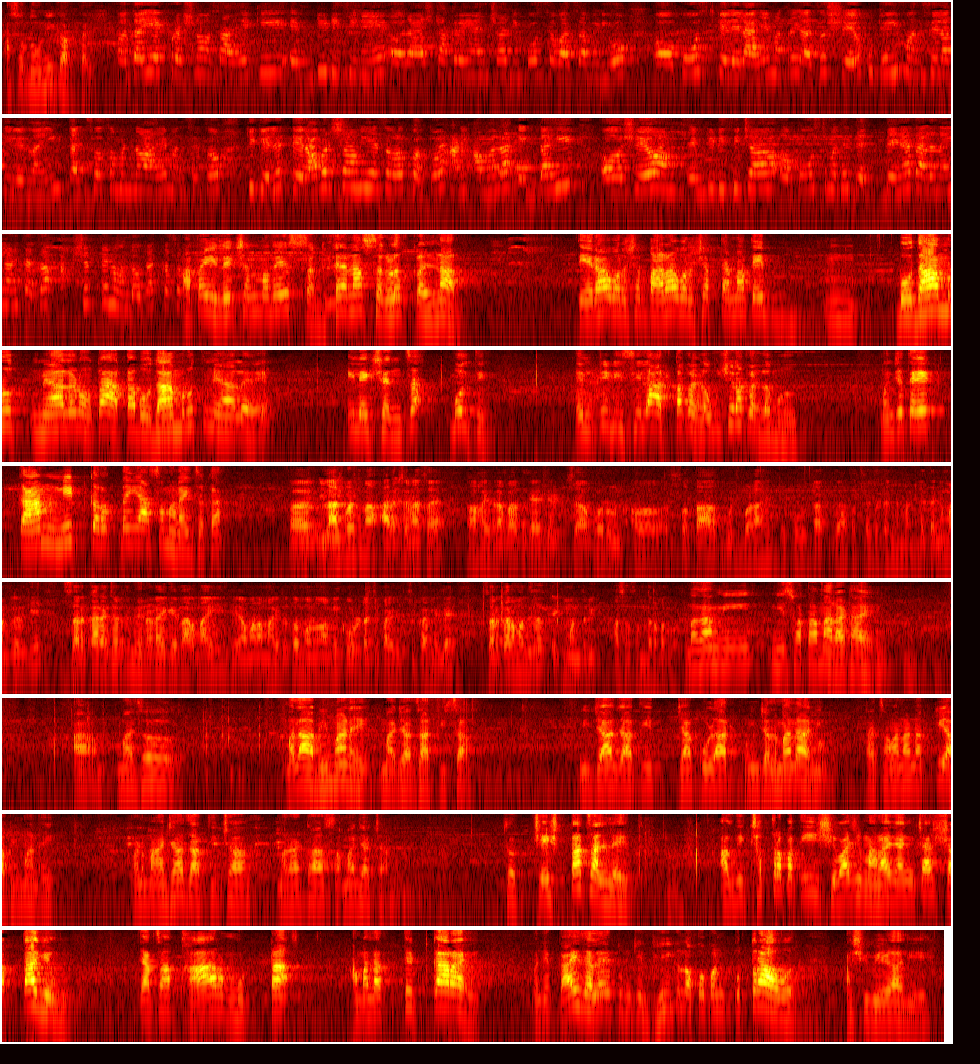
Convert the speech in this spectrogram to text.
असं दोन्ही करता येईल. ताई एक प्रश्न असा आहे की एम टी डी सीने राज ठाकरे यांच्या दीपोत्सवाचा व्हिडिओ पोस्ट केलेला आहे. मात्र याचं श्रेय कुठेही मनसेला दिलेलं नाही. त्यांचं असं म्हणणं आहे मनसेचं की गेले तेरा वर्ष आम्ही हे सगळं करतोय आणि आम्हाला एकदाही श्रेय एम टी डी सीच्या पोस्टमध्ये दे देण्यात आलं नाही आणि त्याचा आक्षेप ते नोंदवतात. कसं आता इलेक्शनमध्ये सगळ्यांना सगळं कळणार. तेरा वर्षात बारा वर्षात त्यांना ते बोधामृत मिळालं नव्हतं आता बोधामृत मिळालं आहे इलेक्शनचं बोलतील. एम टी डी सीला आत्ता कळलं उशिरा कळलं मग म्हणजे ते काम नीट करत नाही असं म्हणायचं का? लास्ट प्रश्न आरक्षणाचा आहे. हैदराबाद गॅजेटच्या वरून स्वतः भुजबळ आहेत ते कोर्टात जात असल्याचं त्यांनी म्हटलं. त्यांनी म्हटलं की सरकार याच्यावरती निर्णय घेणार नाही हे आम्हाला माहीत होतं म्हणून आम्ही कोर्टाची पायरी स्वीकारलेली आहे. सरकारमधीलच एक मंत्री अशा संदर्भात बोलतो बघा मी मी स्वतः मराठा आहे. माझं मला अभिमान आहे माझ्या जातीचा. मी ज्या जातीत ज्या कुळात मी जन्माला आली त्याचा मला नक्की अभिमान आहे. पण माझ्या जातीच्या मराठा समाजाच्या जो चेष्टा चालल्या आहेत अगदी छत्रपती शिवाजी महाराजांच्या शब्दा घेऊन त्याचा फार मोठा आम्हाला तिटकार आहे. म्हणजे काय झालं आहे तुमची भीक नको पण कुत्रा हवं अशी वेळ आली आहे.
